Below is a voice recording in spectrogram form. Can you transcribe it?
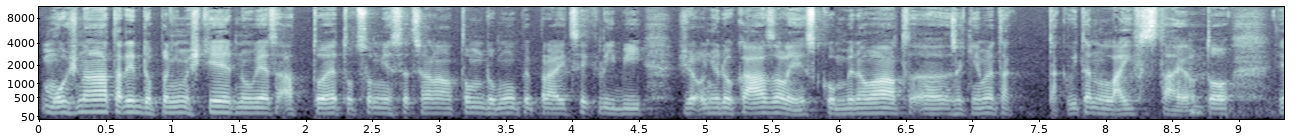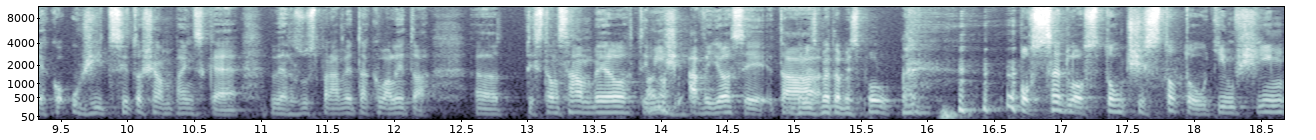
Možná tady doplním ještě jednu věc a to je to, co mě se třeba na tom domu Piprajci líbí, že oni dokázali skombinovat, eh, řekněme, tak, takový ten lifestyle, to jako užít si to šampaňské versus právě ta kvalita. Eh, ty jsi tam sám byl, ty ano. víš a viděl jsi. Ta... Byli jsme tam i spolu. posedlo s tou čistotou, tím vším,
